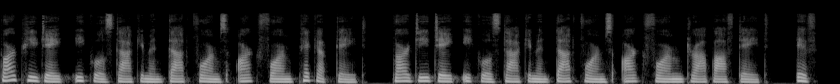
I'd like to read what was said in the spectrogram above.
var p date equals document dot forms arc form pickup date, var d date equals document dot forms arc form drop off date, if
